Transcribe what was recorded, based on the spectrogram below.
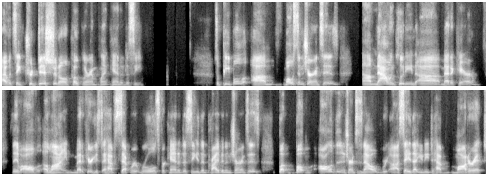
I would say, traditional cochlear implant candidacy. So people, um, most insurances, um, now including uh, Medicare, they've all aligned. Medicare used to have separate rules for candidacy than private insurances, but, but all of the insurances now uh, say that you need to have moderate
